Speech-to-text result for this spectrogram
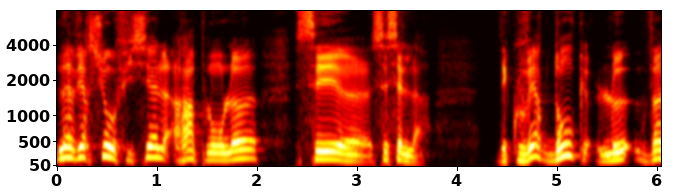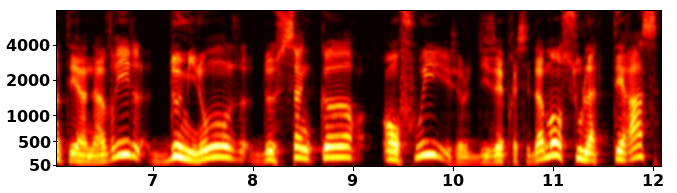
La version officielle, rappelons-le, c'est euh, celle-là. Découverte donc le 21 avril 2011 de cinq corps enfouis, je le disais précédemment, sous la terrasse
